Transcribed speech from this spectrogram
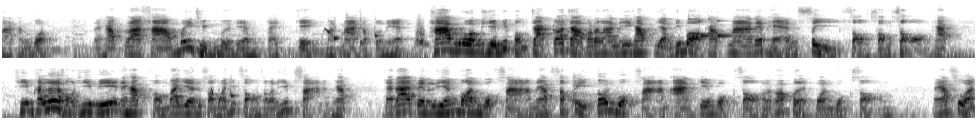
มาทั้งหมดนะครับราคาไม่ถึงหมื่นเอ็มแต่เก่งมาก ๆ ครับตัวนี้ ภาพรวมทีมที่ผมจัดก็จะประมาณนี้ครับ อย่างที่บอกครับมาได้แผน 4-2-2-2 ครับ ทีมคัลเลอร์ของทีมนี้นะครับ ของบาเยน2022-2023 ครับ จะได้เป็นเลี้ยงบอลบวก3นะครับ สปีดต้นบวก 3 อ่านเกมบวก 2 แล้วก็เปิดบอลบวก 2 นะครับส่วน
